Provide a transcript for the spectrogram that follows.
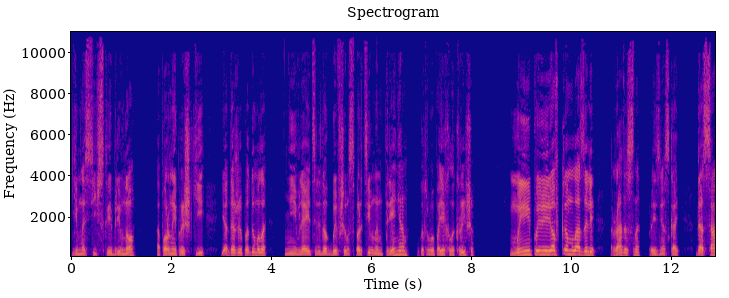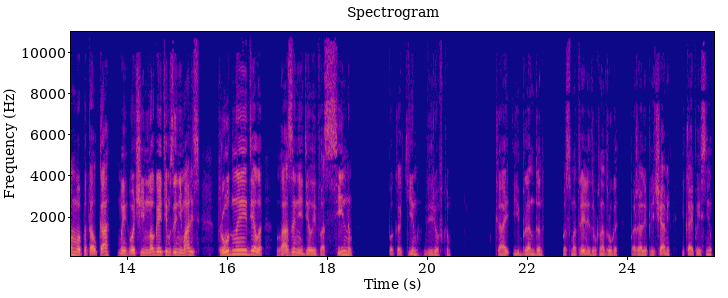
Гимнастическое бревно, опорные прыжки. Я даже подумала, не является ли док бывшим спортивным тренером, у которого поехала крыша. — Мы по веревкам лазали, — радостно произнес Кай. — До самого потолка мы очень много этим занимались. Трудное дело, лазание делает вас сильным. — По каким веревкам? Кай и Брэндон посмотрели друг на друга, пожали плечами, и Кай пояснил.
